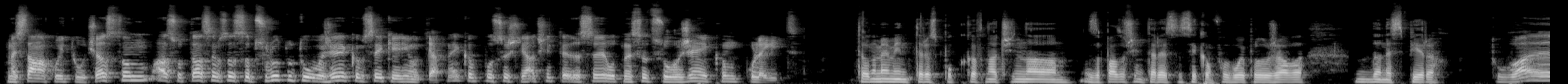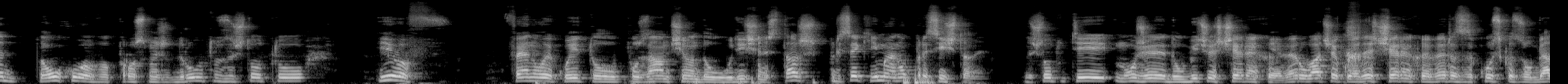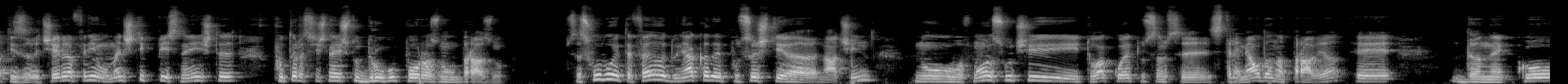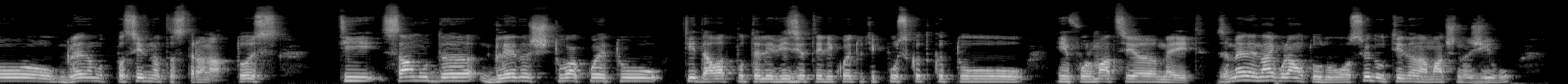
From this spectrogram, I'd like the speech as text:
места, на които участвам, аз отнасям с абсолютното уважение към всеки един от тях. Нека по същия начин те да се отнесат с уважение към колегите. Те на мен ми е интерес по какъв начин а, запазваш интереса си към футбол и продължава да не спира. Това е много хубав въпрос, между другото, защото и в фенове, които познавам, че имат дългогодишен стаж, при всеки има едно пресищане. Защото ти може да обичаш черен хайвер, обаче ако ядеш черен хайвер за закуска, за обяд и за вечеря, в един момент ще ти писне и ще потърсиш нещо друго, по-разнообразно. С футболните фенове до някъде е по същия начин, но в моя случай това, което съм се стремял да направя е да не го гледам от пасивната страна. Тоест, ти само да гледаш това, което ти дават по телевизията или което ти пускат като информация медиите. За мен е най-голямото удоволствие да отида на матч на живо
